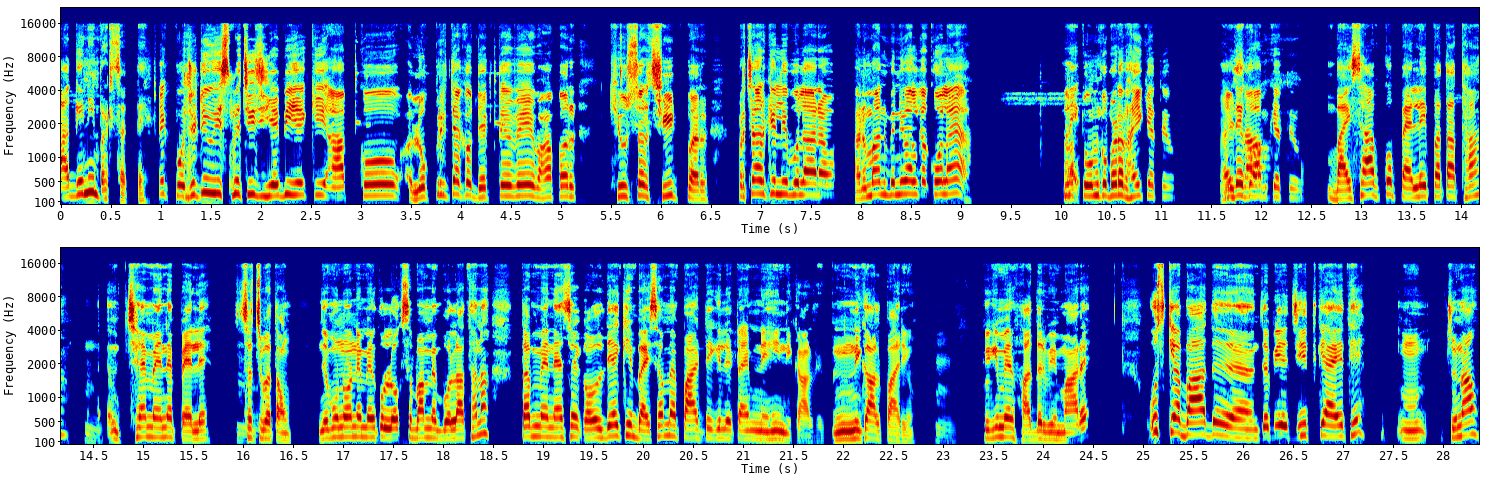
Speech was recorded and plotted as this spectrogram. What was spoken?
आगे नहीं बढ़ सकते। एक पॉजिटिव इसमें चीज़ ये भी है कि आपको लोकप्रियता को देखते हुए वहाँ पर ख्यूसर सीट पर प्रचार के लिए बुला रहा हो। हनुमान बेनीवाल का कॉल आया? नहीं। तो उनको बड़े भाई कहते हो। भाई देखो आप कहते हो। भाई साहब को पहले ही पता था हम्म। छह महीने पहले हम्म। सच बताऊँ। जब उन्होंने मेरे को लोकसभा में बोला था ना तब मैंने ऐसे कॉल दिया कि भाई साहब मैं पार्टी के लिए टाइम नहीं निकाल रही निकाल पा रही हूँ। क्योंकि मेरे फादर बीमार है। उसके बाद जब ये जीत के आए थे चुनाव,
